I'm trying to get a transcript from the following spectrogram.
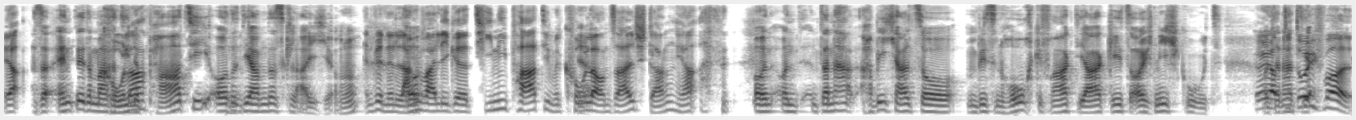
ja. Also entweder machen Cola. die eine Party oder mhm. die haben das Gleiche, oder? Entweder eine langweilige Teenie-Party mit Cola ja. und Salzstangen, ja. Und, und dann habe ich halt so ein bisschen hochgefragt, ja, geht's euch nicht gut? Hey, und dann hat Durchfall.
